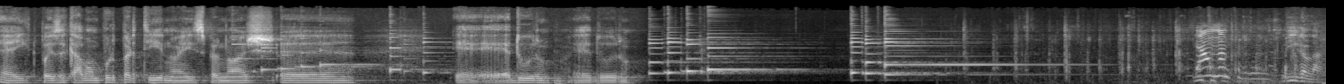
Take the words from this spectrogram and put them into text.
eh, e que depois acabam por partir, não é? Isso para nós eh, é, é duro, é duro. Dá uma pergunta. Diga lá.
